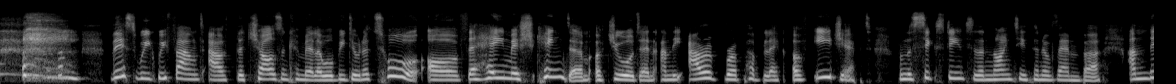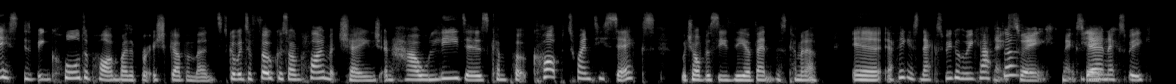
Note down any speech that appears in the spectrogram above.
this week we found out that Charles and Camilla will be doing a tour of the Hashemite Kingdom of Jordan and the Arab Republic of Egypt from the 16th to the 19th of November. And this is being called upon by the British government. It's going to focus on climate change and how leaders can put COP26, which obviously is the event that's coming up uh, I think it's next week or the week after. Next week. Next week. Yeah, next week.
